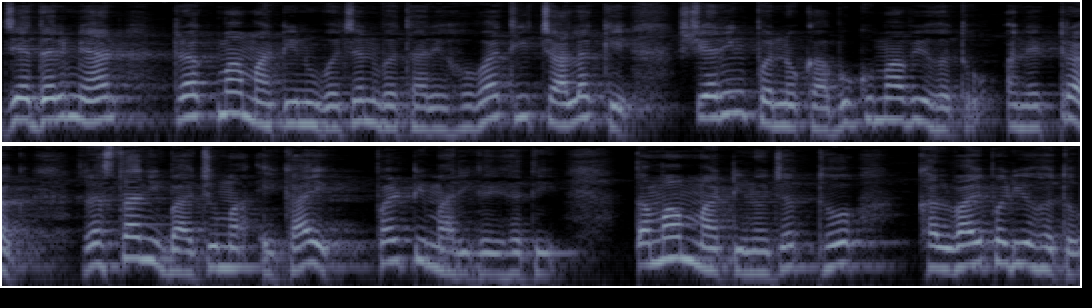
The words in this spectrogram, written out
જે દરમિયાન ટ્રકમાં માટીનું વજન વધારે હોવાથી ચાલકે શેરિંગ પરનો કાબુ ગુમાવ્યો હતો અને ટ્રક રસ્તાની બાજુમાં એકાએક પલટી મારી ગઈ હતી. તમામ માટીનો જથ્થો ખલવાઈ પડ્યો હતો.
